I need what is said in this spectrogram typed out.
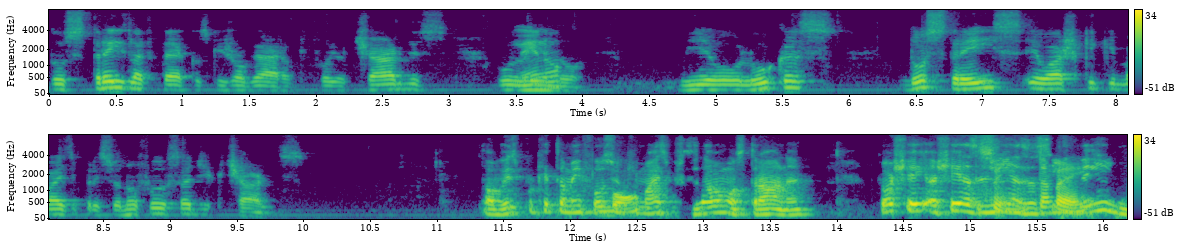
dos três left tackles que jogaram, que foi o Charles, o Leno. Leno e o Lucas, dos três, eu acho que o que mais impressionou foi o Sadiq Charles. Talvez porque também fosse Bom. o que mais precisava mostrar, né? Eu achei, achei as Sim, linhas assim também. bem,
